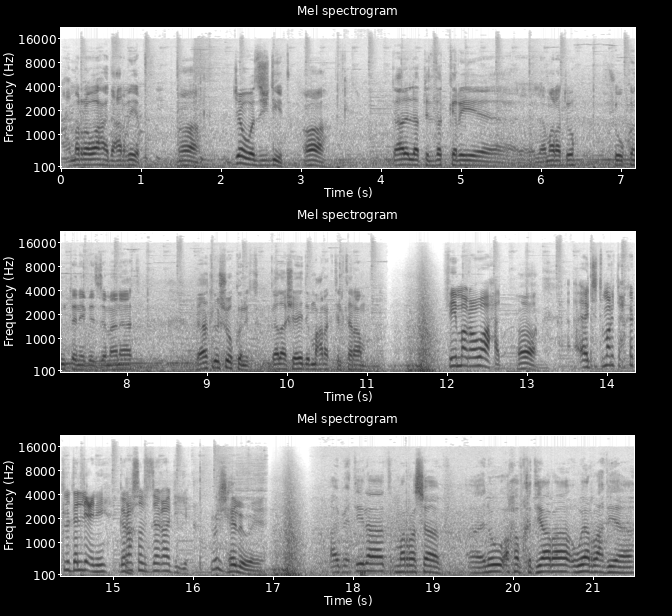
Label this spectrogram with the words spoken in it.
يعني مرة واحد على الريق. آه. تجوز جديد. آه. قال لها بتتذكري آه، لمرته؟ شو كنتني بالزمانات؟ قالت له شو كنت قال شهيد بمعركة الكرامة. في مرة واحد. آه. اجت مرته حكت له دلعني قرصها بالزرادية مش حلوة هاي بيحكي لها مرة شاب. آه، له أخذ ختيارة وين راح بيها؟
